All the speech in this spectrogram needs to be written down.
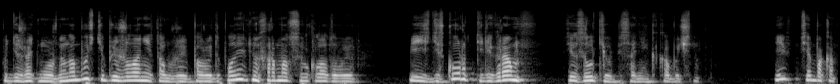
Поддержать можно на бусте при желании, там же порой дополнительную информацию выкладываю. Есть Discord, Telegram, все ссылки в описании, как обычно. И всем пока.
